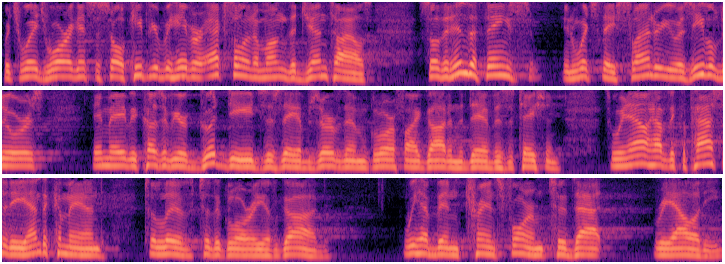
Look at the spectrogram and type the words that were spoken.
which wage war against the soul. Keep your behavior excellent among the Gentiles so that in the things in which they slander you as evildoers, they may, because of your good deeds as they observe them, glorify God in the day of visitation. So we now have the capacity and the command to live to the glory of God. We have been transformed to that reality.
